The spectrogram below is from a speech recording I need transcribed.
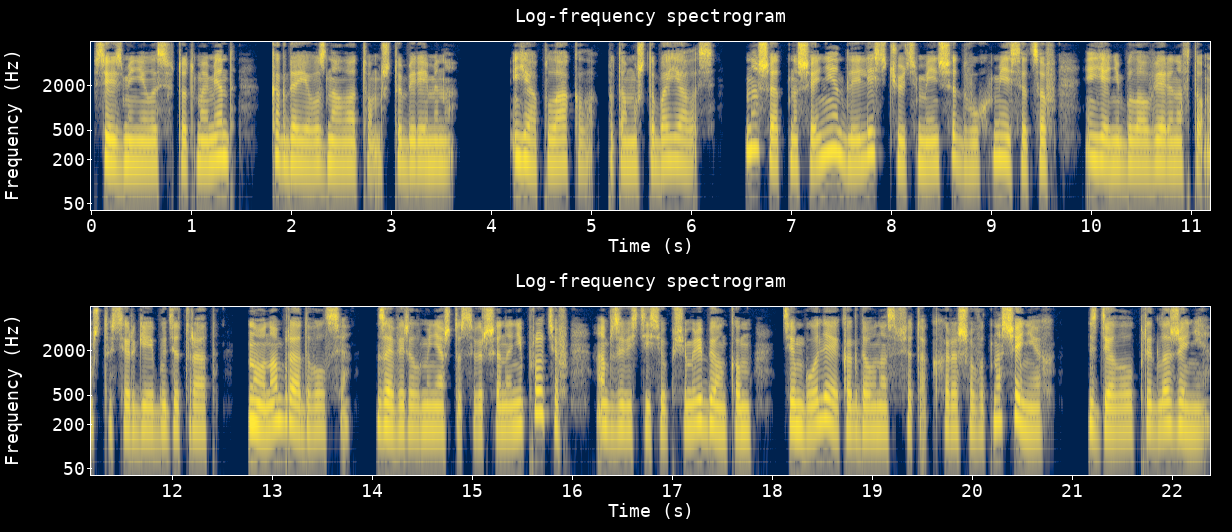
Все изменилось в тот момент, когда я узнала о том, что беременна. Я плакала, потому что боялась. Наши отношения длились чуть меньше двух месяцев, и я не была уверена в том, что Сергей будет рад. Но он обрадовался. Заверил меня, что совершенно не против обзавестись общим ребенком, тем более, когда у нас все так хорошо в отношениях сделал предложение.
